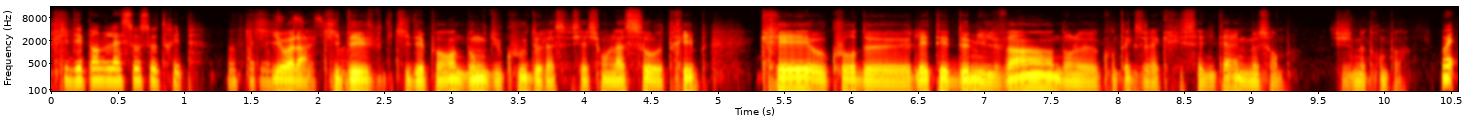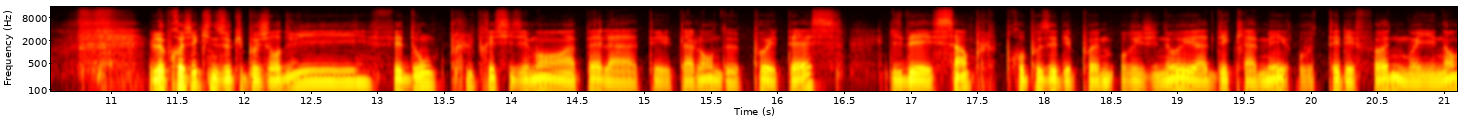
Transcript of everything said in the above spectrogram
Qui dépend de la sauce aux tripes. en fait, qui, voilà, qui, l'association. dé- qui dépend donc du coup de l'association L'Assaut aux Tripes, créée au cours de l'été 2020 dans le contexte de la crise sanitaire, il me semble, si je ne me trompe pas. Ouais. Le projet qui nous occupe aujourd'hui fait donc plus précisément appel à tes talents de poétesse. L'idée est simple, proposer des poèmes originaux et à déclamer au téléphone moyennant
